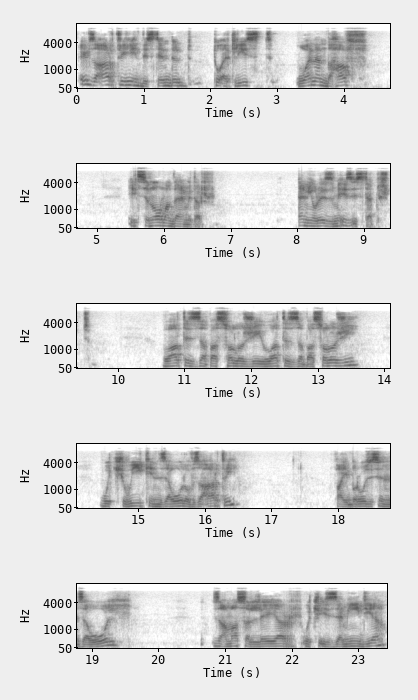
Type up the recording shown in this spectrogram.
If the artery distended to at least one and a half, its a normal diameter, aneurysm is established. What is the pathology? What is the pathology which weakens the wall of the artery? Fibrosis in the wall, the muscle layer, which is the media,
